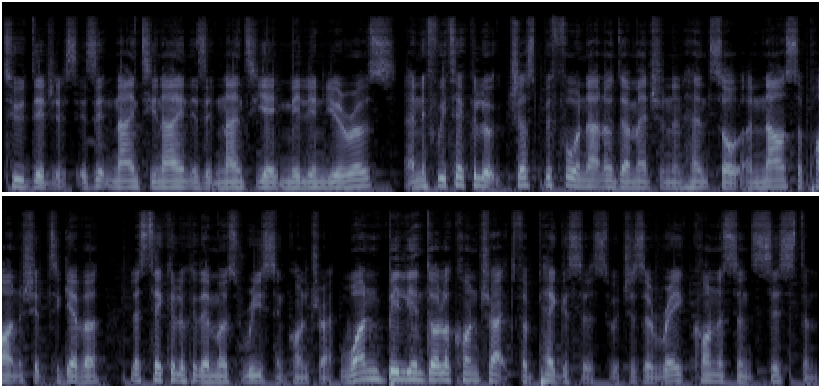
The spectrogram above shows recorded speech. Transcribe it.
Two digits. Is it 99? Is it 98 million euros? And if we take a look just before Nano Dimension and Hensoldt announced a partnership together, let's take a look at their most recent contract. $1 billion contract for Pegasus, which is a reconnaissance system.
